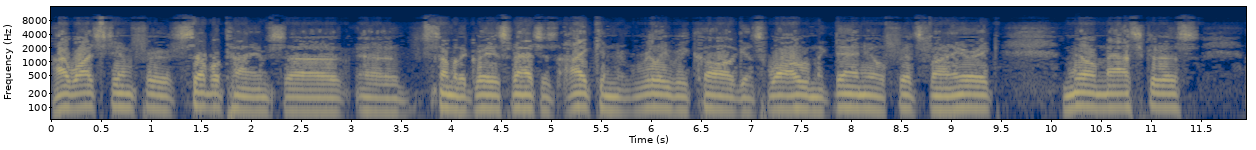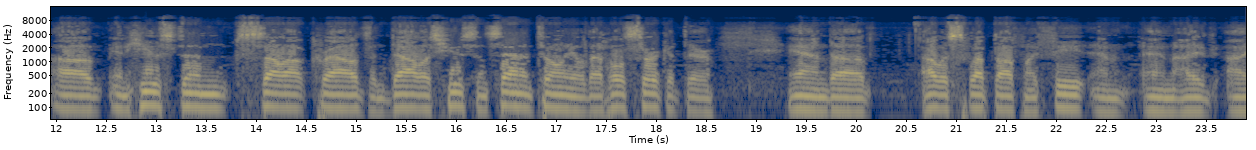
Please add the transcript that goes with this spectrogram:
I watched him for several times. Uh, uh, some of the greatest matches I can really recall against Wahoo McDaniel, Fritz von Erich, Mil Mascaras, uh, in Houston, sellout crowds in Dallas, Houston, San Antonio, that whole circuit there. And uh, I was swept off my feet, and and I I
